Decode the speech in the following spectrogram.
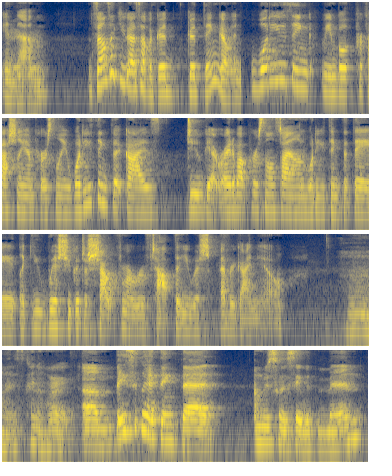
in I them. agree. it sounds like you guys have a good good thing going. What do you think i mean both professionally and personally what do you think that guys do get right about personal style? And what do you think that they like you wish you could just shout from a rooftop that you wish every guy knew ah it's kind of hard. Um, basically i think that i'm just going to say with men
